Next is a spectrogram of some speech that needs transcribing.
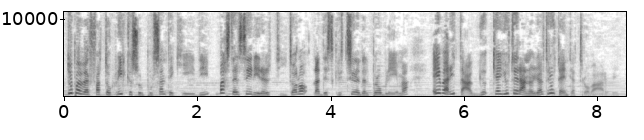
Dopo aver fatto clic sul pulsante Chiedi, basta inserire il titolo, la descrizione del problema e i vari tag che aiuteranno gli altri utenti a trovarvi.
